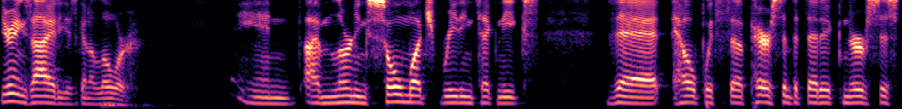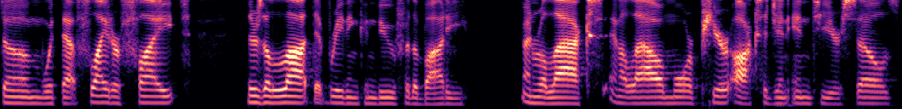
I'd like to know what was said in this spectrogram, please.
Your anxiety is going to lower. And I'm learning so much breathing techniques that help with the parasympathetic nerve system, with that flight or fight. There's a lot that breathing can do for the body and relax and allow more pure oxygen into your cells.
